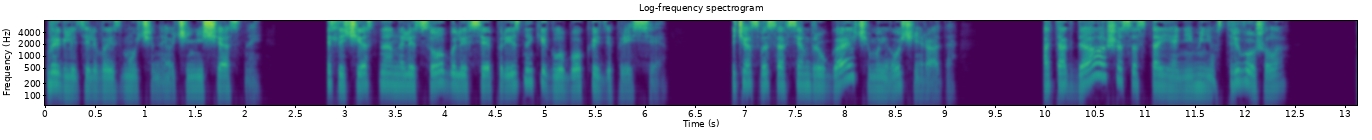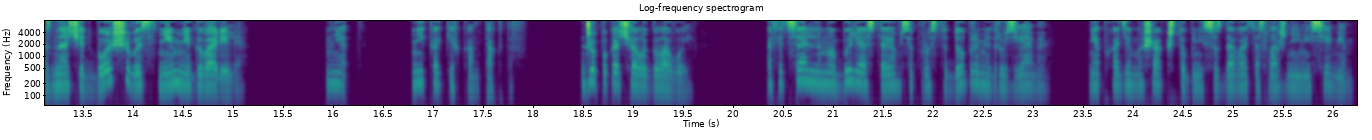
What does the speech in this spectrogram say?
Выглядели вы измученной, очень несчастной. Если честно, налицо были все признаки глубокой депрессии. Сейчас вы совсем другая, чему я очень рада. А тогда ваше состояние меня встревожило. Значит, больше вы с ним не говорили? Нет, никаких контактов. Джо покачала головой. Официально мы были и остаемся просто добрыми друзьями. Необходимый шаг, чтобы не создавать осложнений семьям.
